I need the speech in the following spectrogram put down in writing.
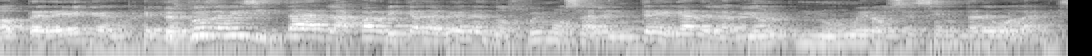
no te dejan, güey. Después de visitar la fábrica de aviones, nos fuimos a la entrega del avión número 60 de Volaris.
